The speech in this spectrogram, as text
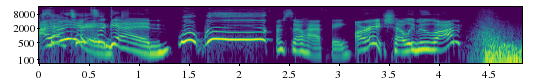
I have tits again. Woo woo! I'm so happy. All right. Shall we move on?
